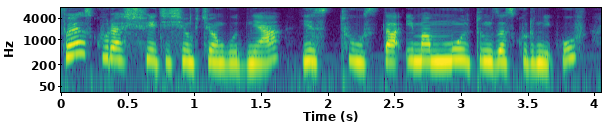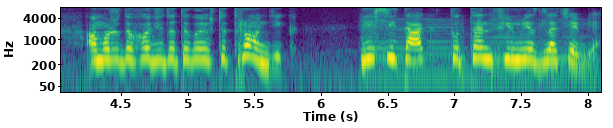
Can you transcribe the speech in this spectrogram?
Twoja skóra świeci się w ciągu dnia, jest tłusta i ma multum zaskórników, a może dochodzi do tego jeszcze trądzik? Jeśli tak, to ten film jest dla Ciebie.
